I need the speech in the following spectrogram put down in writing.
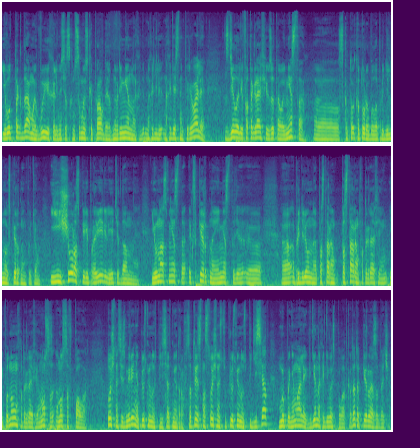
И вот тогда мы выехали вместе с «Комсомольской правдой», одновременно находи- находили, находясь на перевале, сделали фотографию из этого места, э, с кото- которое было определено экспертным путем, и еще раз перепроверили эти данные. И у нас место экспертное и место, э, э, определенное по старым, по старым фотографиям и по новым фотографиям, оно, оно совпало. Точность измерения плюс-минус 50 метров. Соответственно, с точностью плюс-минус 50 мы понимали, где находилась палатка. Вот это первая задача.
